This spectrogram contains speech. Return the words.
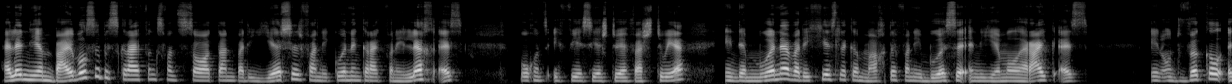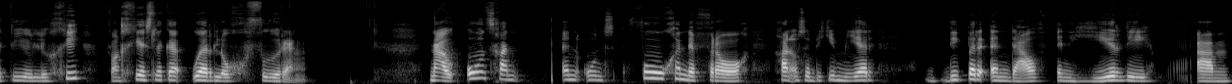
Hulle neem Bybelse beskrywings van Satan wat die heerser van die koninkryk van die lig is, volgens Efesiërs 2 vers 2, en demone wat die geestelike magte van die bose in die hemel ryk is en ontwikkel 'n teologie van geestelike oorlogvoering. Nou, ons gaan in ons volgende vraag gaan ons 'n bietjie meer dieper indelf in hierdie um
